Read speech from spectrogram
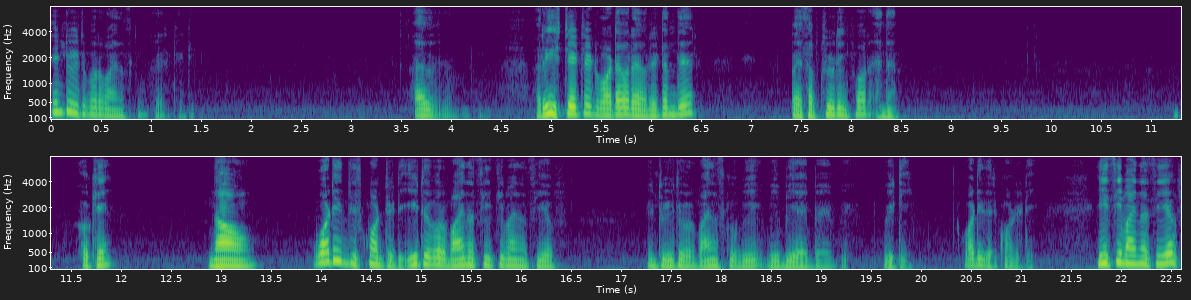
into e to the power minus q by k t. I have restated whatever I have written there by substituting for n n. Okay. Now, what is this quantity e to the power minus E c minus E f into e to the power minus q v, v b i by v t. What is that quantity? E c minus E f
